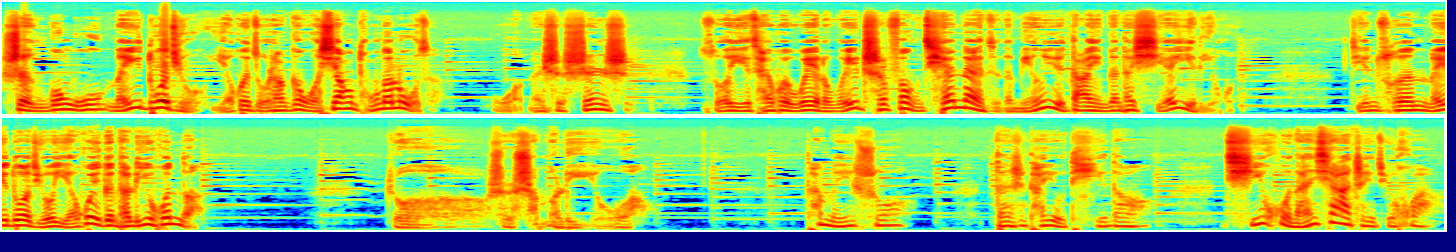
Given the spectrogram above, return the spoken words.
沈公吾没多久也会走上跟我相同的路子。我们是绅士。”所以才会为了维持凤千代子的名誉，答应跟他协议离婚。金村没多久也会跟他离婚的。这是什么理由啊？他没说，但是他有提到“骑虎难下”这句话。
